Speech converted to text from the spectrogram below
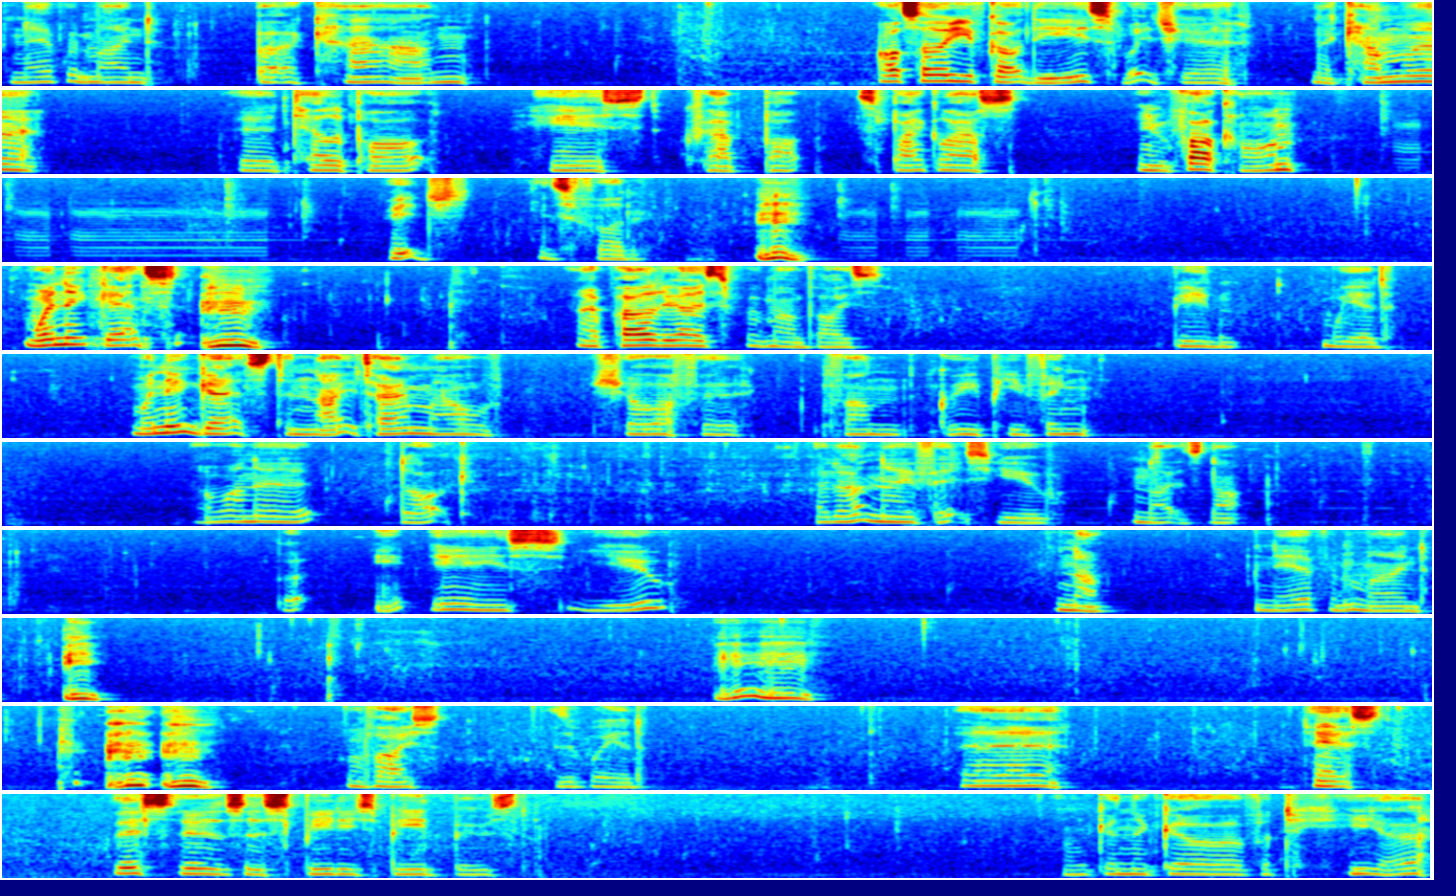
Never mind. But I can. Also, you've got these, which are the camera, uh, teleport, haste, crab pot, spyglass, and foghorn, which is fun. when it gets, I apologize for my voice being weird. When it gets to night time, I'll show off a fun, creepy thing. I want to dock. I don't know if it's you. No, it's not. But it is you. No. Never mind. Vice is it weird. Uh, yes. This is a speedy speed boost. I'm gonna go over to here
